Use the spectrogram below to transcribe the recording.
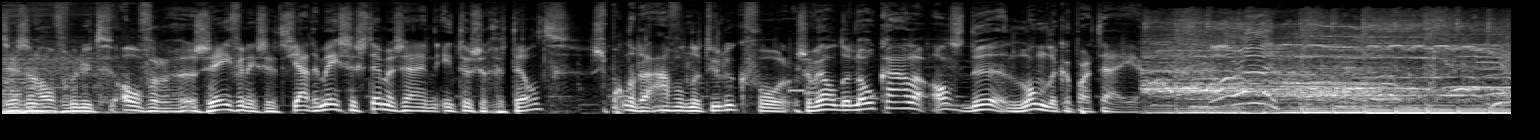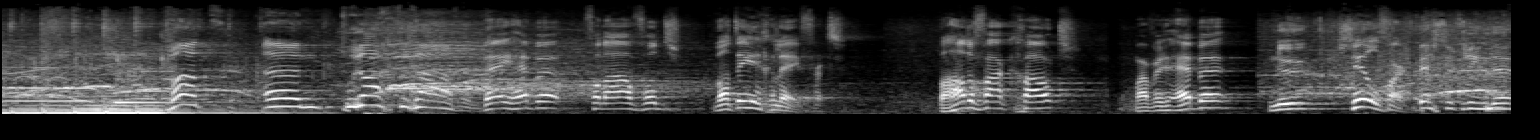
6,5 minuut over 7 is het. Ja, de meeste stemmen zijn intussen geteld. Spannende avond natuurlijk voor zowel de lokale als de landelijke partijen. Wat een prachtige avond. Wij hebben vanavond wat ingeleverd. We hadden vaak goud, maar we hebben nu zilver. Beste vrienden,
